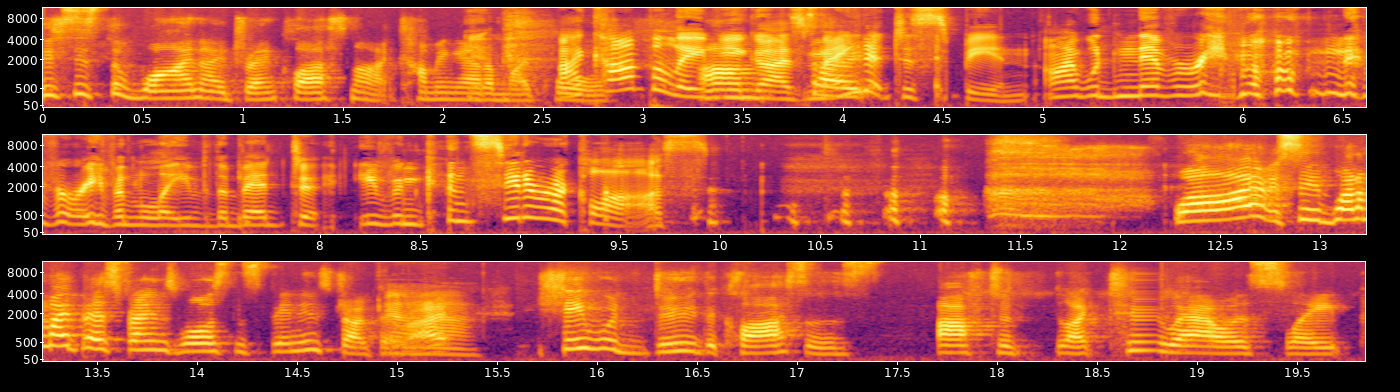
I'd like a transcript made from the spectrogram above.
this is the wine I drank last night coming out of my pores. I can't believe um, you guys so, made it to spin. I would never even, I would never even leave the bed to even consider a class. well, I see. One of my best friends was the spin instructor, uh-huh. right? She would do the classes after like two hours sleep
